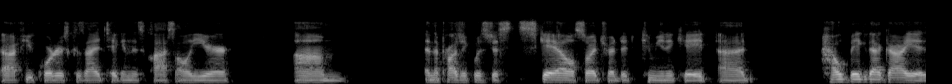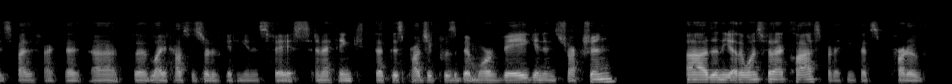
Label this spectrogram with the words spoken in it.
uh, few quarters because I had taken this class all year. Um, and the project was just scale. So I tried to communicate uh, how big that guy is by the fact that uh, the lighthouse is sort of getting in his face. And I think that this project was a bit more vague in instruction uh, than the other ones for that class, but I think that's part of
